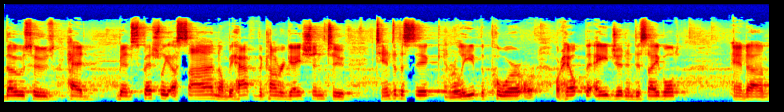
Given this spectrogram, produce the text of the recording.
those who had been specially assigned on behalf of the congregation to tend to the sick and relieve the poor or, or help the aged and disabled. And um,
